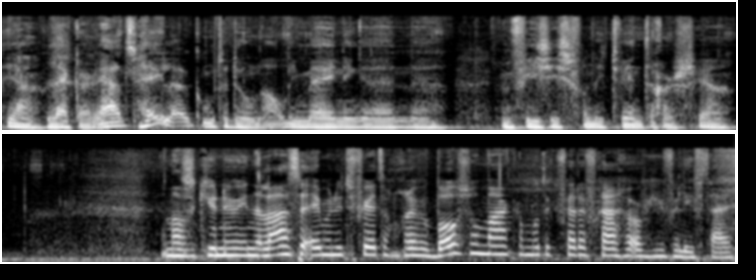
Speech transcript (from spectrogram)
Ja, lekker. Ja, het is heel leuk om te doen, al die meningen en, uh, en visies van die twintigers, ja. En als ik je nu in de laatste 1 minuut 40 nog even boos wil maken... moet ik verder vragen over je verliefdheid.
